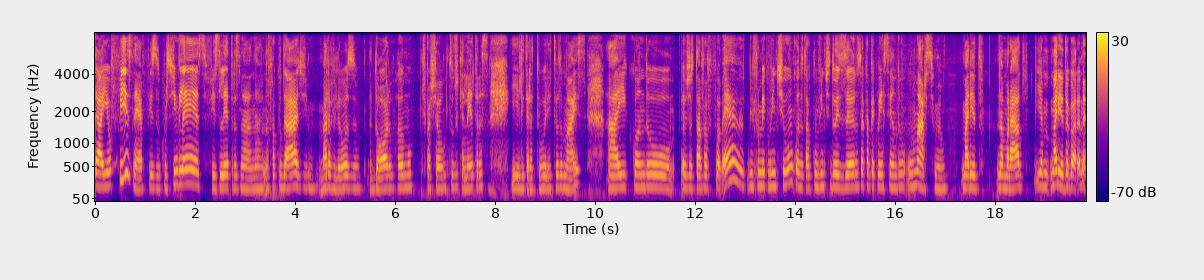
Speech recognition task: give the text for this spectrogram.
aí eu fiz, né? Fiz o curso de inglês, fiz letras na, na, na, faculdade, maravilhoso, adoro, amo de paixão tudo que é letras e literatura e tudo mais. Aí quando eu já estava, é, eu me formei com 21, quando eu estava com 22 anos, eu acabei conhecendo o Márcio, meu marido namorado e marido agora, né?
